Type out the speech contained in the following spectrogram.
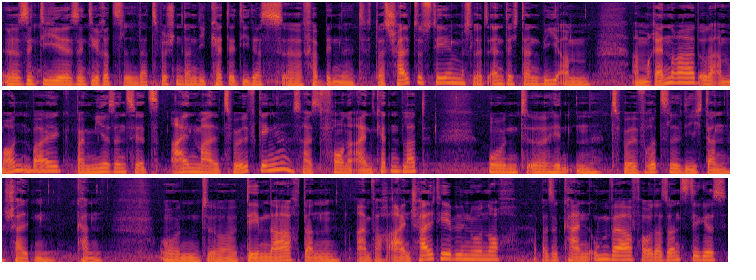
äh, sind, die, sind die Ritzel. Dazwischen dann die Kette, die das äh, verbindet. Das Schaltsystem ist letztendlich dann wie am, am Rennrad oder am Mountainbike. Bei mir sind es jetzt einmal zwölf Gänge, das heißt vorne ein Kettenblatt und äh, hinten zwölf Ritzel, die ich dann schalten kann und äh, demnach dann einfach ein Schalthebel nur noch, habe also keinen Umwerfer oder sonstiges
